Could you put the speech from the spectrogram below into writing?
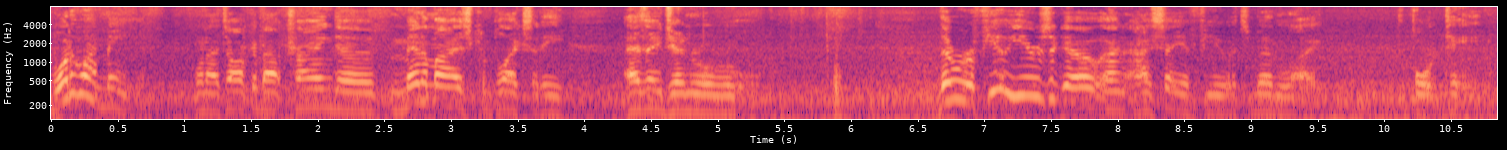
What do I mean? when I talk about trying to minimize complexity as a general rule. There were a few years ago, and I say a few, it's been like 14.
